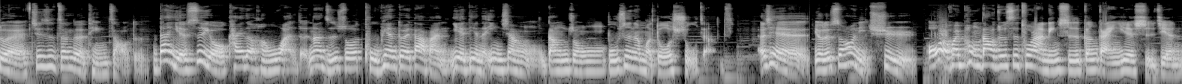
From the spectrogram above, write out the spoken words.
对，其实真的挺早的，但也是有开的很晚的。那只是说，普遍对大阪夜店的印象当中不是那么多数这样子。而且有的时候你去，偶尔会碰到，就是突然临时更改营业时间，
